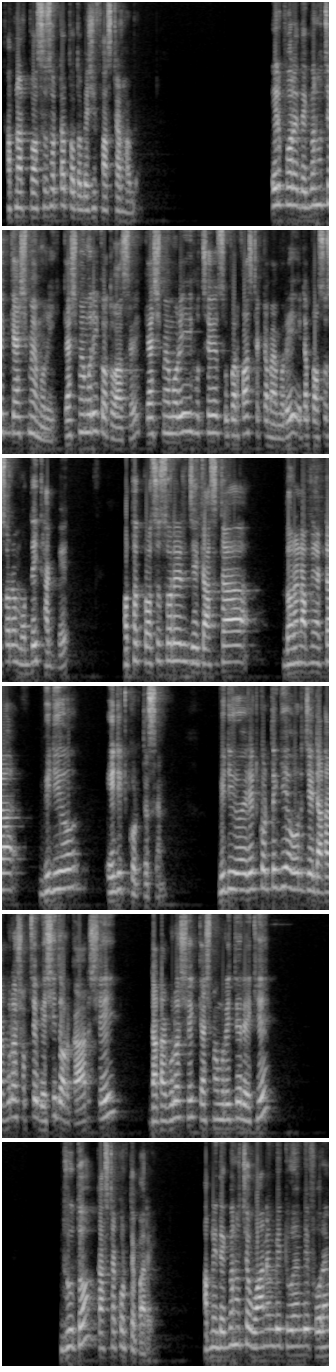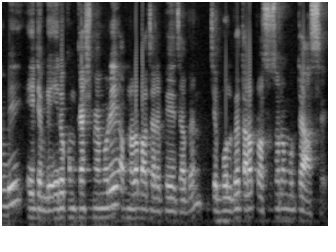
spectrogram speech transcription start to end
আপনার প্রসেসরটা তত বেশি ফাস্টার হবে। এরপরে দেখবেন হচ্ছে ক্যাশ মেমোরি ক্যাশ মেমোরি কত আছে? ক্যাশ মেমোরি হচ্ছে সুপারফাস্ট একটা মেমোরি এটা প্রসেসরের মধ্যেই থাকবে। অর্থাৎ প্রসেসরের যে কাজটা, ধরেন আপনি একটা ভিডিও এডিট করতেছেন। ভিডিও এডিট করতে গিয়ে ওর যে ডাটাগুলো সবচেয়ে বেশি দরকার, সেই ডাটাগুলো সে ক্যাশ মেমোরিতে রেখে দ্রুত কাজটা করতে পারে। আপনি দেখবেন হচ্ছে one MB two MB four MB eight MB এরকম ক্যাশ মেমোরি আপনারা বাজারে পেয়ে যাবেন, যে বলবে তারা প্রসেসরের মধ্যে আছে।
